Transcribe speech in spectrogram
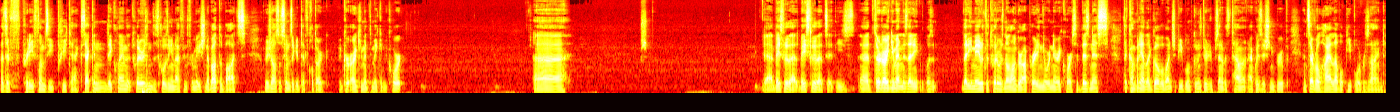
That's a f- pretty flimsy pretext. Second, they claim that Twitter isn't disclosing enough information about the bots, which also seems like a difficult arg- arg- argument to make in court. Uh, yeah, basically that. Basically that's it. He's uh, third argument is that he was that he made with the Twitter was no longer operating the ordinary course of business. The company had let go of a bunch of people, including 30% of its talent acquisition group, and several high level people were resigned.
